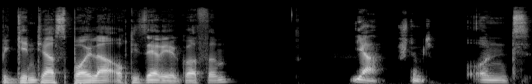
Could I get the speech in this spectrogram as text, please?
beginnt ja Spoiler auch die Serie Gotham. Ja, stimmt. Und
